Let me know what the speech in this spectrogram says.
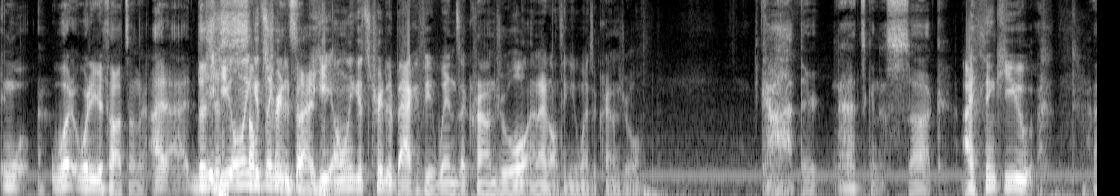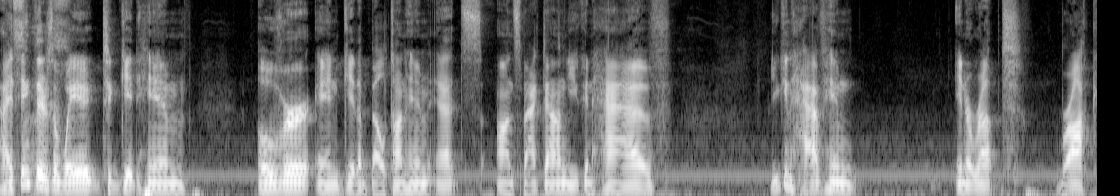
And wh- what what are your thoughts on that? I, I, there's just He only gets traded inside back. He only gets traded back if he wins at Crown Jewel, and I don't think he wins at Crown Jewel. God, they're, that's gonna suck. I think you. I That think there's a way to get him over and get a belt on him at on SmackDown. You can have, you can have him interrupt Brock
